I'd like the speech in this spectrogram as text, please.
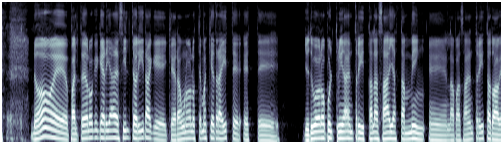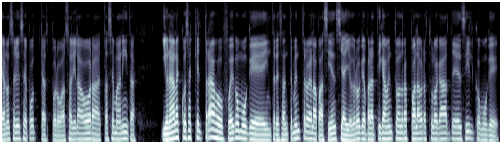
no, eh, parte de lo que quería decirte ahorita, que, que era uno de los temas que traíste, este, yo tuve la oportunidad de entrevistar a Sayas también eh, en la pasada entrevista, todavía no salió ese podcast, pero va a salir ahora esta semanita. Y una de las cosas que él trajo fue como que interesantemente lo de la paciencia. Yo creo que prácticamente en otras palabras tú lo acabas de decir, como que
